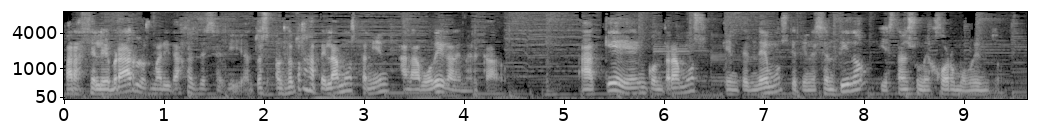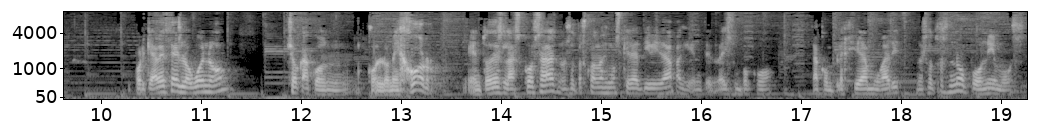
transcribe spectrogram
para celebrar los maridajes de ese día. Entonces, nosotros apelamos también a la bodega de mercado. ¿A qué encontramos que entendemos que tiene sentido y está en su mejor momento? Porque a veces lo bueno choca con, con lo mejor. Entonces las cosas, nosotros cuando hacemos creatividad, para que entendáis un poco la complejidad de nosotros no ponemos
